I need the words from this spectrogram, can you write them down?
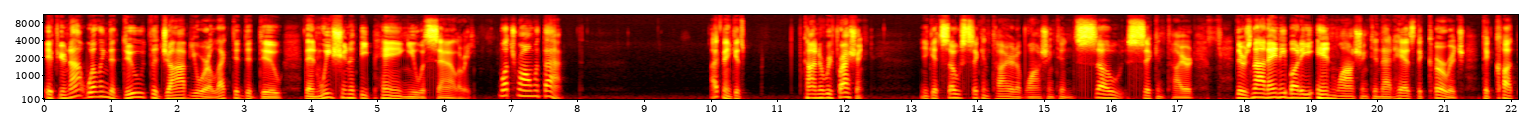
If you're not willing to do the job you were elected to do, then we shouldn't be paying you a salary. What's wrong with that? I think it's kind of refreshing. You get so sick and tired of Washington, so sick and tired. There's not anybody in Washington that has the courage to cut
